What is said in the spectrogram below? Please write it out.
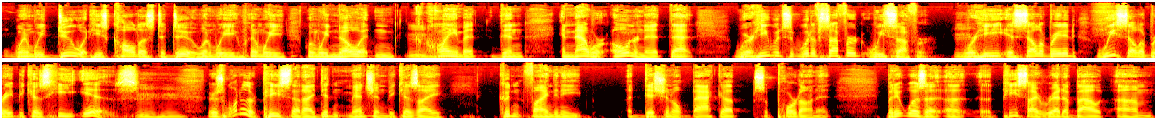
when we do what he's called us to do, when we when we when we know it and mm-hmm. claim it, then and now we're owning it that where he would would have suffered, we suffer. Where he mm-hmm. is celebrated, we celebrate because he is. Mm-hmm. There's one other piece that I didn't mention because I couldn't find any additional backup support on it. But it was a, a, a piece I read about um,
